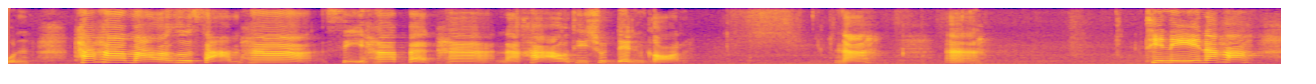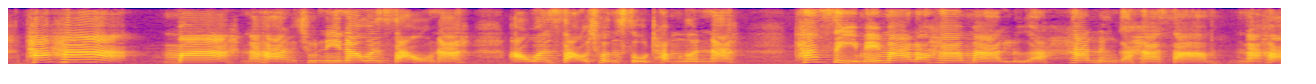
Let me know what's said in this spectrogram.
40ถ้า5มาก็คือ3 5 4 5 8 5นะคะ เอาที่ชุดเด่นก่อนนะอ่าทีนี้นะคะ ถ้า5มานะคะ ชุดนี้นะวันเสาร์นะ เอาวันเสาร์ชนสูตรทำเงินนะ ถ้า4ไม่มาแล้ว5มาเหลือ51กับ53นะคะ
